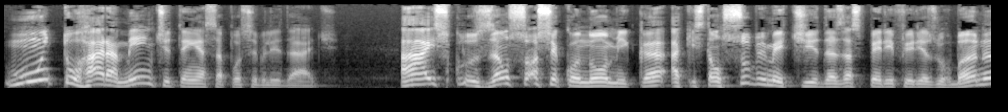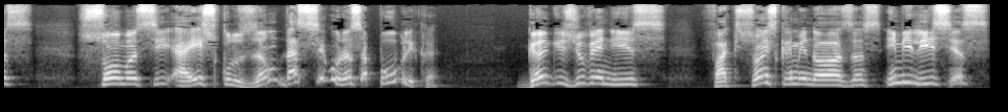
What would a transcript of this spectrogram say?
muito raramente tem essa possibilidade. A exclusão socioeconômica a que estão submetidas as periferias urbanas soma-se à exclusão da segurança pública. Gangues juvenis, facções criminosas e milícias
